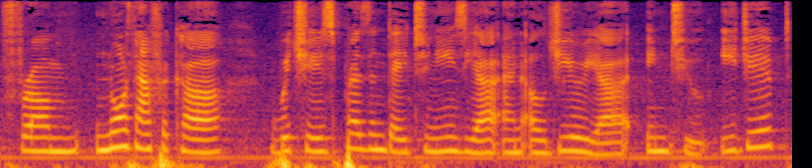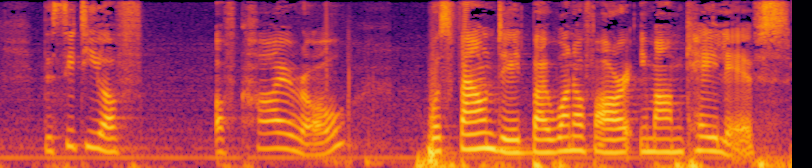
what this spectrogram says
from North Africa, which is present day Tunisia and Algeria, into Egypt. The city of, of Cairo was founded by one of our Imam Caliphs,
